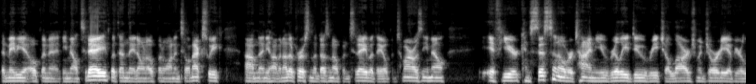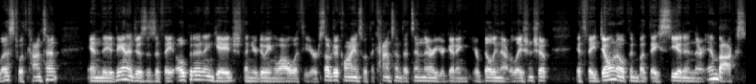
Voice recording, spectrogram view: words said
that maybe open an email today, but then they don't open one until next week. Um, then you'll have another person that doesn't open today, but they open tomorrow's email. If you're consistent over time, you really do reach a large majority of your list with content. And the advantages is if they open and engage, then you're doing well with your subject lines, with the content that's in there. You're getting, you're building that relationship. If they don't open, but they see it in their inbox,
